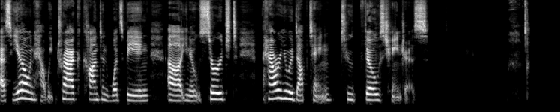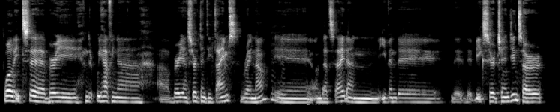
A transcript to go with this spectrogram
SEO and how we track content, what's being uh, you know searched. How are you adapting to those changes? Well, it's uh, very we have in a, a, very uncertainty times right now mm-hmm. uh, on that side, and even the, the, the big search engines are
